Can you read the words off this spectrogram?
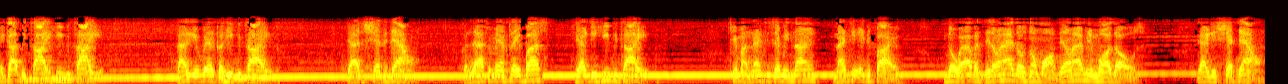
It got retired. He retired. Gotta get rid of because he retired. They had to shut it down. Cause Laughing Man Play Bus. He had to get he retired. Came out 1979, 1985. You know what happened? They don't have those no more. They don't have any more of those. They gotta get shut down.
